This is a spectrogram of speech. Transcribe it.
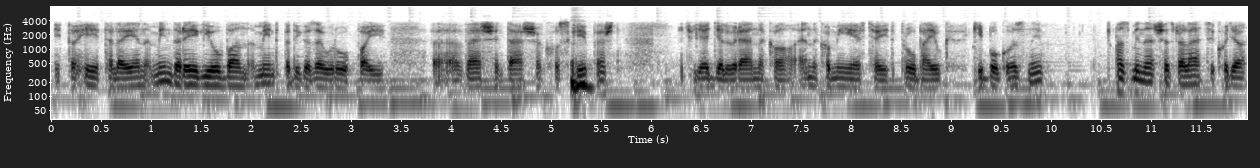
itt a hét elején, mind a régióban, mind pedig az európai versenytársakhoz képest. Úgyhogy egyelőre ennek a, ennek a miértjeit próbáljuk kibogozni. Az minden esetre látszik, hogy a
